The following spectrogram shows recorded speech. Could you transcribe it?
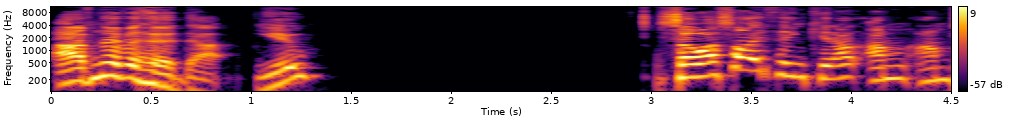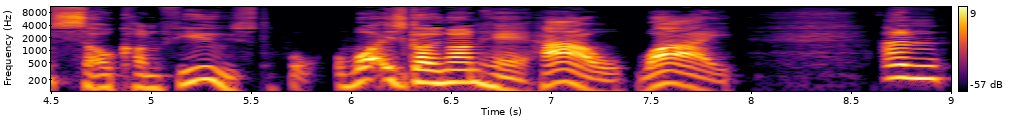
I've never heard that. You? So I started thinking, I'm I'm so confused. What is going on here? How? Why? And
